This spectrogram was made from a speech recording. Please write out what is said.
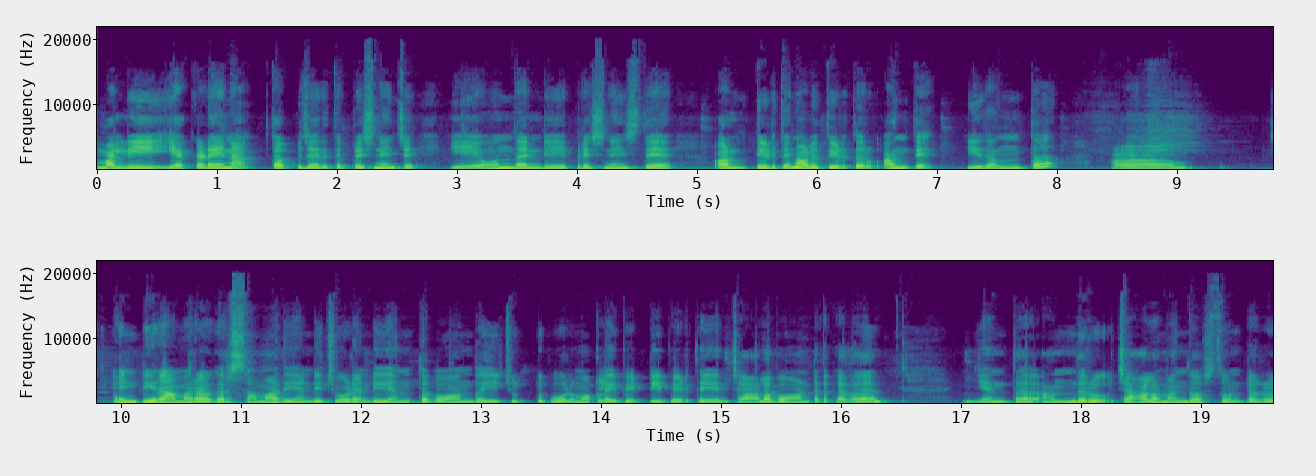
మళ్ళీ ఎక్కడైనా తప్పు జరిగితే ప్రశ్నించి ఏముందండి ప్రశ్నిస్తే? తిడితే నాలుగు తిడతారు. అంతే. ఇదంతా ఎన్టీ రామారావు గారి సమాధి అండి. చూడండి ఎంత బాగుందో. ఈ చుట్టూ పూల మొక్కలు పెట్టి పెడితే చాలా బాగుంటుంది కదా. ఎంత అందరూ చాలామంది వస్తుంటారు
